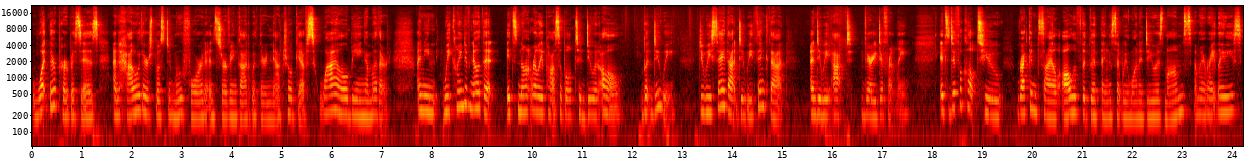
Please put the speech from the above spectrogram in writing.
what their purpose is, and how they're supposed to move forward in serving God with their natural gifts while being a mother. I mean, we kind of know that it's not really possible to do it all, but do we? Do we say that? Do we think that? And do we act very differently? It's difficult to reconcile all of the good things that we want to do as moms. Am I right, ladies?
